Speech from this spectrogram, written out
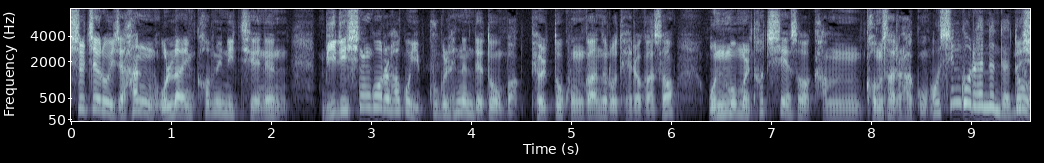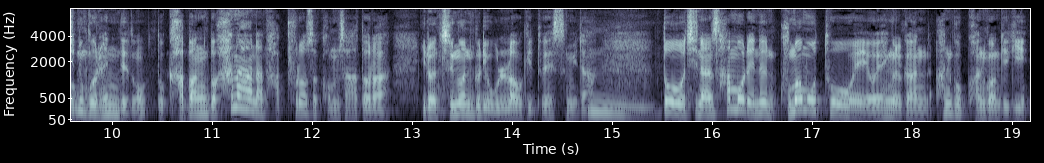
실제로 이제 한 온라인 커뮤니티에는 미리 신고를 하고 입국을 했는데도 막 별도 공간으로 데려가서 온몸을 터치해서 감, 검사를 하고 어, 신고를 했는데도 네, 신고를 했는데도 또 가방도 하나하나 다 풀어서 검사하더라 이런 증언글이 올라오기도 했습니다. 음. 또 지난 3월에는 구마모토에 여행을 간 한국 관광객이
